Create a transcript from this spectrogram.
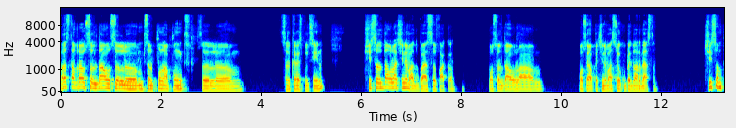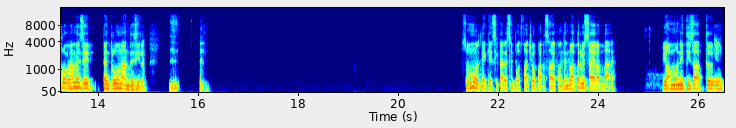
Ăsta vreau să-l dau, să-l, să-l pun la punct, să-l, să-l cresc puțin și să-l dau la cineva după aia să facă. O să-l dau la... O să iau pe cineva să se ocupe doar de asta. Și să-mi programeze pentru un an de zile. Sunt multe chestii care se pot face pe partea asta de content, doar trebuie să ai răbdare. Eu am monetizat uh,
